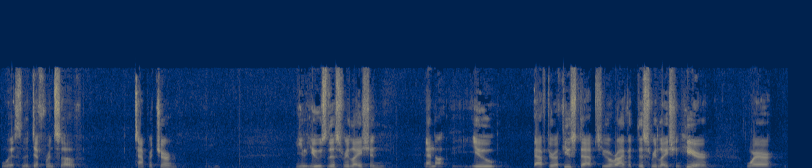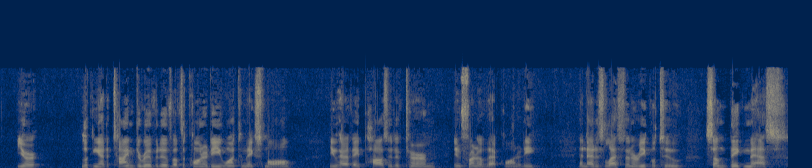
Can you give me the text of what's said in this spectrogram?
with the difference of temperature. You use this relation, and uh, you, after a few steps, you arrive at this relation here, where you're looking at a time derivative of the quantity you want to make small. You have a positive term in front of that quantity, and that is less than or equal to some big mess.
